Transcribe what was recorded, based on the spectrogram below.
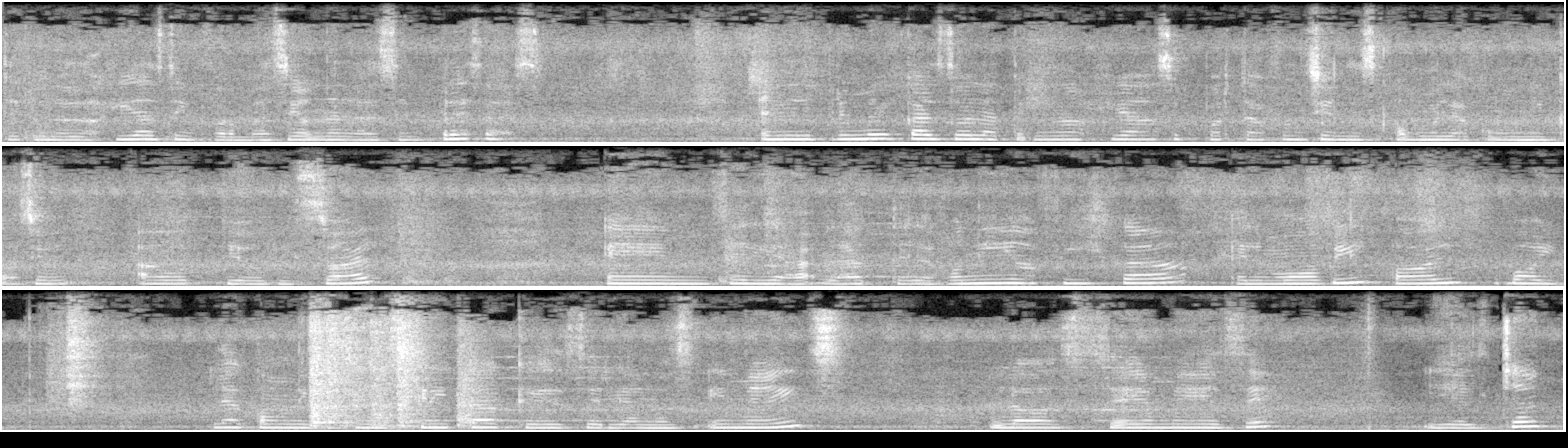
tecnologías de información en las empresas. En el primer caso, la tecnología soporta funciones como la comunicación audiovisual, em, sería la telefonía fija, el móvil o el VoIP. La comunicación escrita, que serían los emails, los CMS y el chat.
